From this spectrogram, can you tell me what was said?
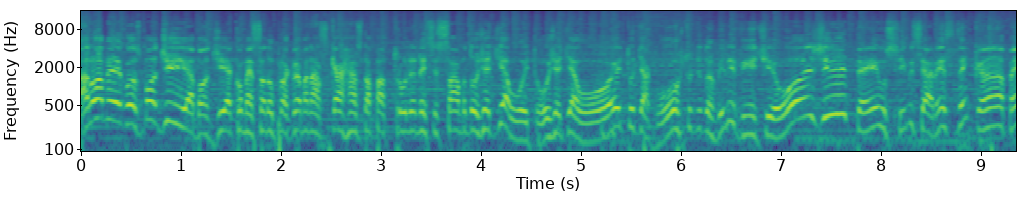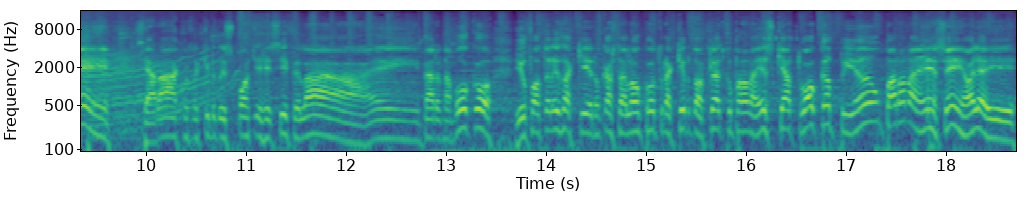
Alô, amigos, bom dia, bom dia. Começando o programa Nas Garras da Patrulha nesse sábado. Hoje é dia 8. Hoje é dia 8 de agosto de 2020. Hoje tem os times cearenses em campo, hein? Ceará contra a equipe do Esporte Recife lá em Pernambuco. E o Fortaleza aqui no Castelão contra a equipe do Atlético Paranaense, que é atual campeão paranaense, hein? Olha aí.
